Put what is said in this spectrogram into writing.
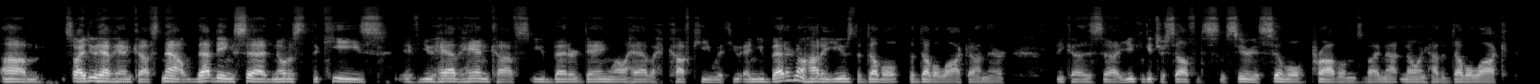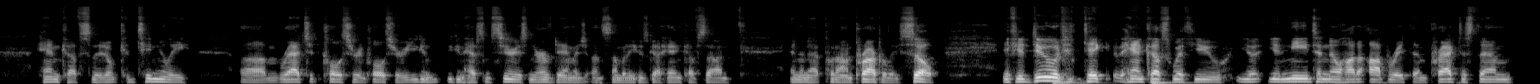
Um, so I do have handcuffs. Now, that being said, notice the keys. If you have handcuffs, you better dang well have a cuff key with you, and you better know how to use the double the double lock on there because uh, you can get yourself into some serious civil problems by not knowing how to double lock handcuffs so they don't continually um, ratchet closer and closer. You can you can have some serious nerve damage on somebody who's got handcuffs on and they're not put on properly. So if you do take handcuffs with you, you you need to know how to operate them, practice them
